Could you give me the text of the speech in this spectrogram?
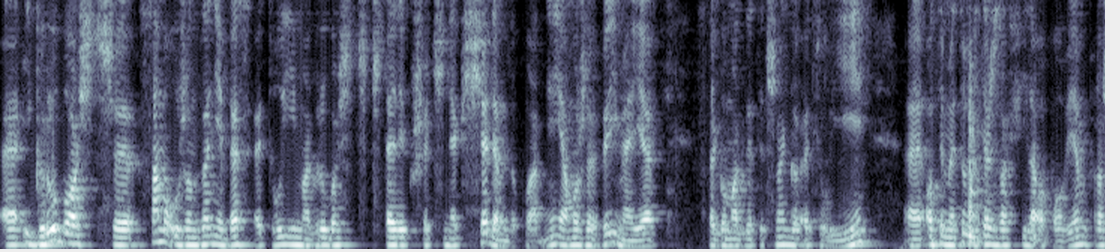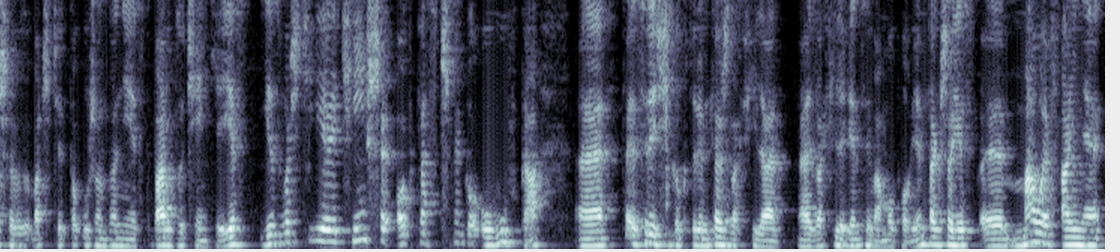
e, i grubość, e, samo urządzenie bez etui ma grubość 4,7 dokładnie. Ja może wyjmę je z tego magnetycznego etui. O tym etui też za chwilę opowiem. Proszę zobaczcie, to urządzenie jest bardzo cienkie. Jest, jest właściwie cieńsze od klasycznego ołówka. To jest rysik, o którym też za chwilę, za chwilę więcej Wam opowiem. Także jest małe, fajne,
